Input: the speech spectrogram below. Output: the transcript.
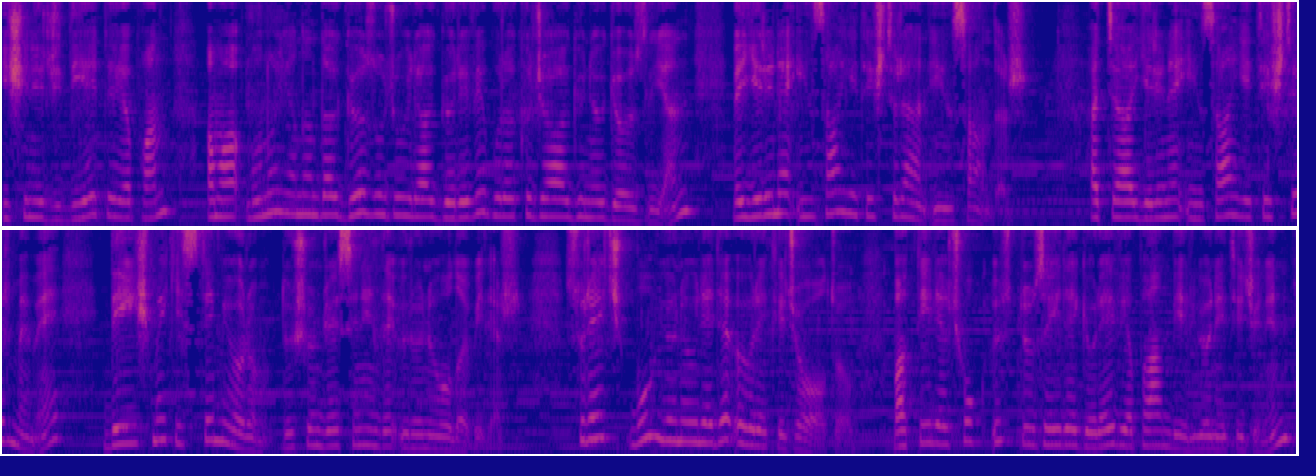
işini ciddiyetle yapan ama bunun yanında göz ucuyla görevi bırakacağı günü gözleyen ve yerine insan yetiştiren insandır. Hatta yerine insan yetiştirmeme, değişmek istemiyorum düşüncesinin de ürünü olabilir. Süreç bu yönüyle de öğretici oldu. Vaktiyle çok üst düzeyde görev yapan bir yöneticinin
